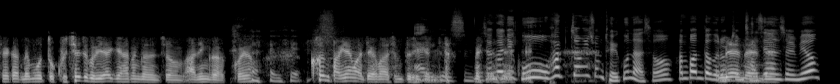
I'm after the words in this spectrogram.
제가 너무 또 구체적으로 이야기하는 건좀 아닌 것 같고요. 예. 큰 방향만 제가 말씀드리겠습니다. 알겠습니다. 네. 장관님 그 확정이 좀 되고 나서 한 번 더 그럼 좀 자세한 설명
